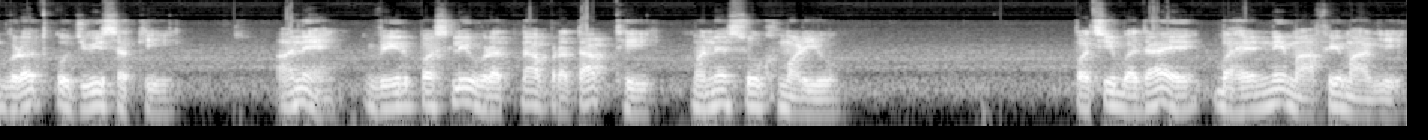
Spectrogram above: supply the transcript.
વ્રત ઉજવી શકી અને વીરપસલી વ્રતના પ્રતાપથી મને સુખ મળ્યું. પછી બધાએ બહેનની માફી માગી.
